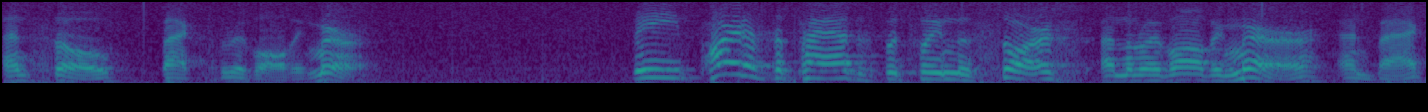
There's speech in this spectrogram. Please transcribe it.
and so back to the revolving mirror. The part of the paths between the source and the revolving mirror and back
